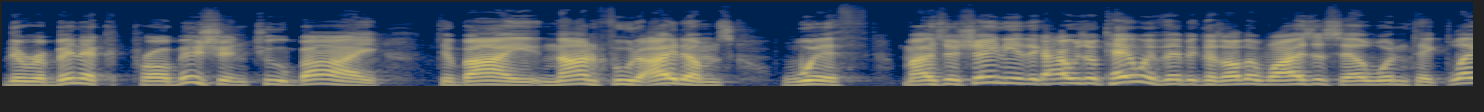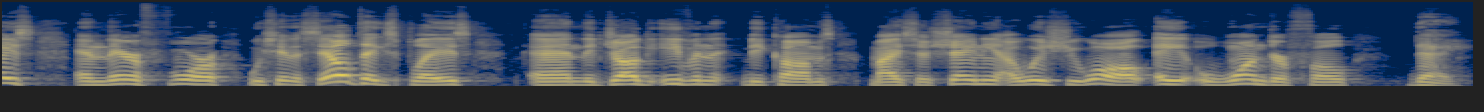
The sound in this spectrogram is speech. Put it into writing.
the rabbinic prohibition to buy to buy non-food items with Meiser Sheni, the guy was okay with it because otherwise the sale wouldn't take place, and therefore we say the sale takes place and the jug even becomes Meiser Sheni. I wish you all a wonderful day.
